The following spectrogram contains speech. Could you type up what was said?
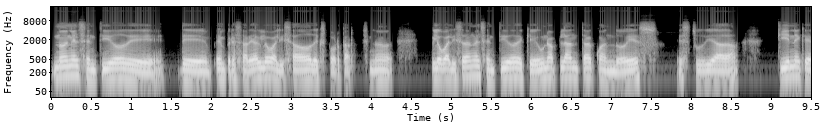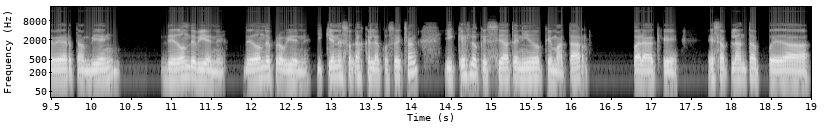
no en el sentido de, empresarial globalizado de exportar, sino globalizado en el sentido de que una planta cuando es estudiada tiene que ver también de dónde viene, de dónde proviene y quiénes son las que la cosechan y qué es lo que se ha tenido que matar para que esa planta pueda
